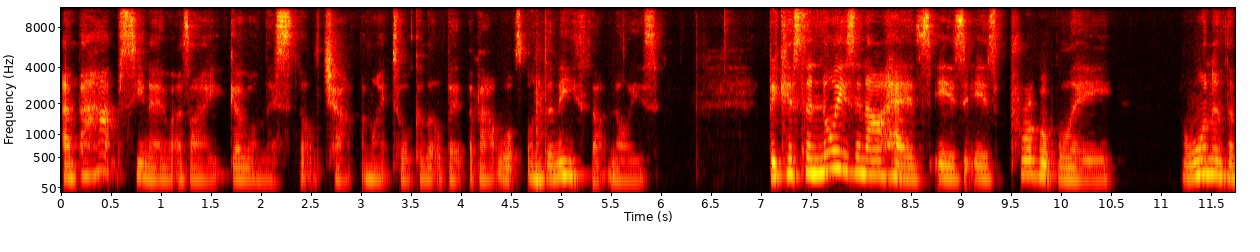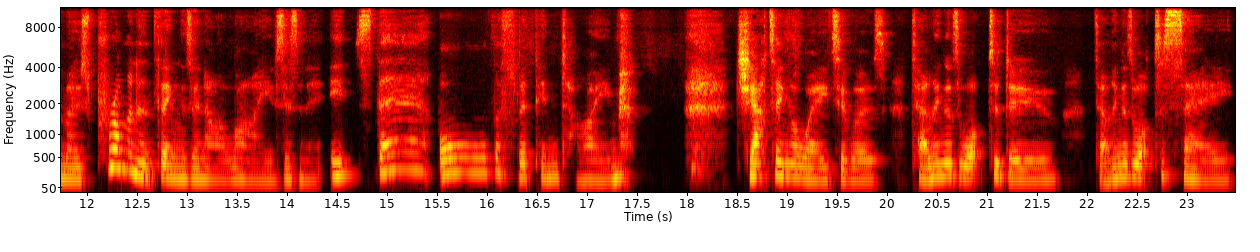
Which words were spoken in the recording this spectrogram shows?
And perhaps you know as i go on this little chat i might talk a little bit about what's underneath that noise. Because the noise in our heads is is probably one of the most prominent things in our lives isn't it? It's there all the flipping time chatting away to us telling us what to do telling us what to say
